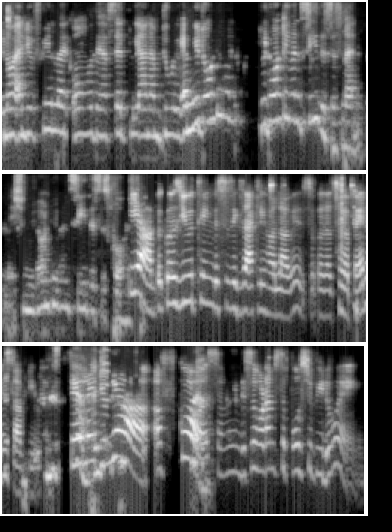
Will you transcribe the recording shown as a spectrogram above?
you know and you feel like oh they have said please and i'm doing and you don't even you don't even see this as manipulation. You don't even see this as coercion. Yeah, because you think this is exactly how love is, because that's how your parents loved you. Yeah, like, yeah, of course. Yeah. I mean, this is what I'm supposed to be doing.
